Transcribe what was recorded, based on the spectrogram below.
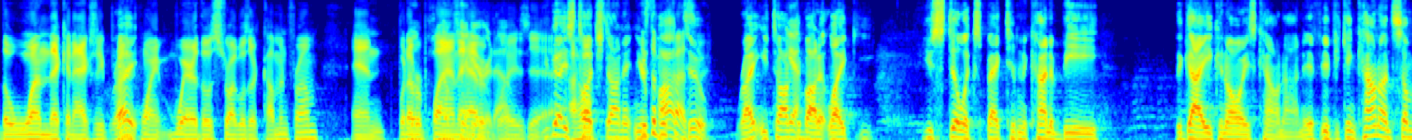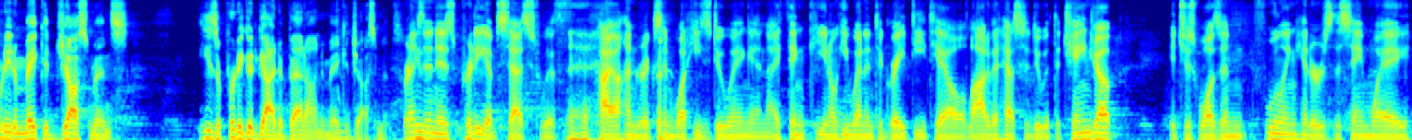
the one that can actually Right. pinpoint where those struggles are coming from and whatever He'll- plan he'll they have figure in place. Yeah, You guys I touched so. on it in your He's the pod professor. too, right? You talked Yeah. about it like you still expect him to kind of be the guy you can always count on. If if you can count on somebody to make adjustments, he's a pretty good guy to bet on to make adjustments. Brendan is pretty obsessed with Kyle Hendricks and what he's doing, and I think you know he went into great detail. A lot of it has to do with the changeup; it just wasn't fooling hitters the same way.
